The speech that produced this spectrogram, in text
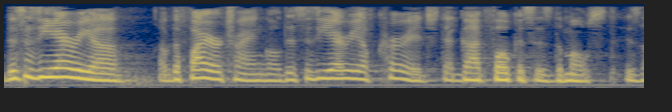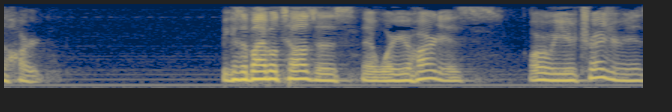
This is the area of the fire triangle. This is the area of courage that God focuses the most, is the heart. Because the Bible tells us that where your heart is, or where your treasure is,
